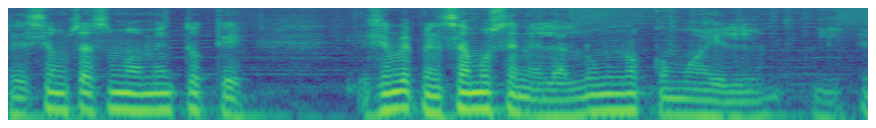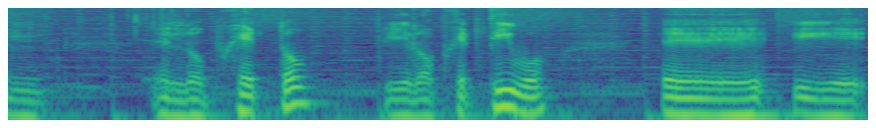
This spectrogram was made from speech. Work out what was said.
decíamos hace un momento que siempre pensamos en el alumno como el, el, objeto y el objetivo, eh, y,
